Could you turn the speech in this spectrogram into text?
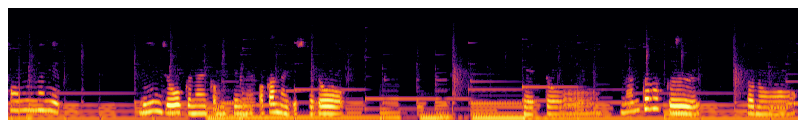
そんなに人数多くないかもしれない。わかんないですけど、えっ、と、なんとなく、その、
